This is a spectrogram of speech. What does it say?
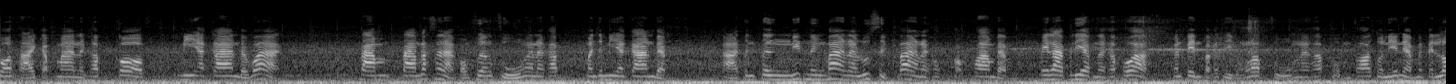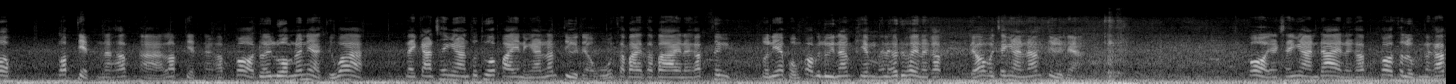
กอสายกลับมานะครับ ก็มีอาการแบบว่าตามตามลักษณะของเฟืองสูงนะครับ มันจะมีอาการแบบอ่าตึงๆ นิดนึงบ้างนะรู้สึกบ้างนะครับกับความแบบไม่ราบเรียบนะครับ เพราะว่ามันเป็นปกติของรอบสูงนะครับ ผมเพราะตัวนี้เนี่ยมันเป็นรอบรอบเจ็ดนะครับอ่ารอบเจ็ดนะครับ ก็โดยรวมแล้วเนี่ยถือว่า ในการใช้งานทั่วๆไปในงานน้ำจืดเนี่ยโอ้โหสบายๆนะครับ ซึ่งตัวนี้ผมก็ไปลุยน้ำเค็มมาแล้วด้วยนะครับแต่ว่ามาใช้งานน้ำจืดเนี่ยก็ยังใช้งานได้นะครับ ก็สรุปนะครับ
